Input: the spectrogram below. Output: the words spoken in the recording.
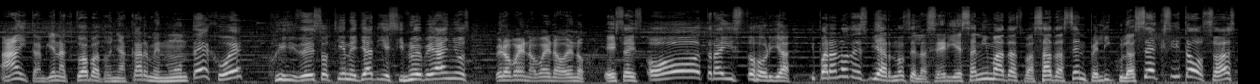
Ah, y también actuaba doña Carmen Montejo, ¿eh? Y de eso tiene ya 19 años. Pero bueno, bueno, bueno, esa es otra historia. Y para no desviarnos de las series animadas basadas en películas exitosas,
